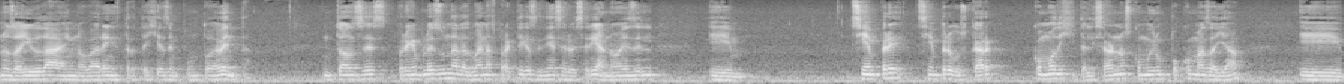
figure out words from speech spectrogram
nos ayuda a innovar en estrategias en punto de venta. Entonces, por ejemplo, es una de las buenas prácticas que tiene cervecería, ¿no? Es el eh, siempre, siempre buscar cómo digitalizarnos, cómo ir un poco más allá eh,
